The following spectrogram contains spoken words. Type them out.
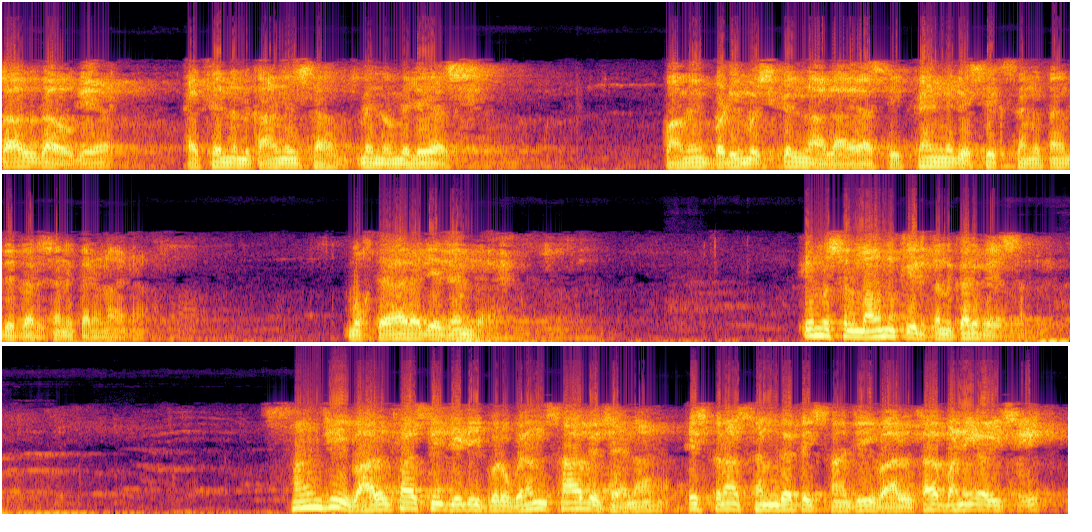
ਸਾਲ ਦਾ ਹੋ ਗਿਆ। ਇੱਥੇ ਨਨਕਾਣੇ ਸਾਹਿਬ ਮੈਨੂੰ ਮਿਲਿਆ ਸੀ। ਭਾਵੇਂ ਬੜੀ ਮੁਸ਼ਕਿਲ ਨਾਲ ਆਇਆ ਸੀ ਕਹਿਣ ਲੱਗੇ ਸਿੱਖ ਸੰਗਤਾਂ ਦੇ ਦਰਸ਼ਨ ਕਰਨ ਆਇਆ। ਮੁਖਤਿਆਰ ਅਜੇ ਜ਼ਿੰਦਾ ਹੈ। ਇਹ ਮੁਸਲਮਾਨ ਕੀਰਤਨ ਕਰ ਗਏ ਸਨ। ਸਾਂਝੀ ਵਾਲਤਾ ਸੀ ਜਿਹੜੀ ਗੁਰੂ ਗ੍ਰੰਥ ਸਾਹਿਬ ਵਿੱਚ ਹੈ ਨਾ, ਇਸ ਤਰ੍ਹਾਂ ਸੰਗਤ ਇੱਕ ਸਾਂਝੀ ਵਾਲਤਾ ਬਣੀ ਹੋਈ ਸੀ।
